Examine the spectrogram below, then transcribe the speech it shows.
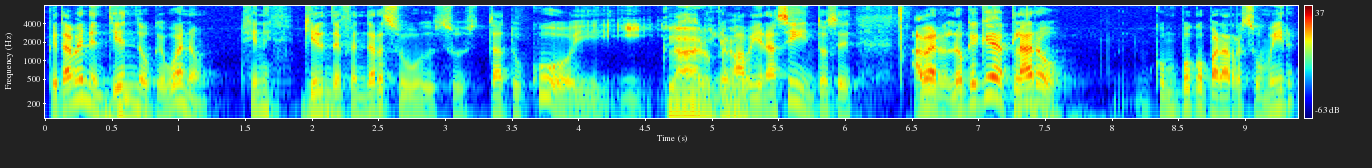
que también entiendo que, bueno, tienen, quieren defender su, status quo y, claro, les va bien así. Entonces, a ver, lo que queda claro, un poco para resumir,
